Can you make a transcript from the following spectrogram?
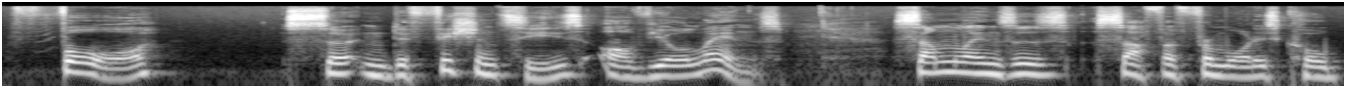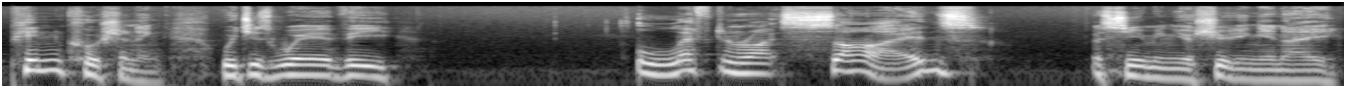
for certain deficiencies of your lens. Some lenses suffer from what is called pin cushioning, which is where the left and right sides, assuming you're shooting in a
